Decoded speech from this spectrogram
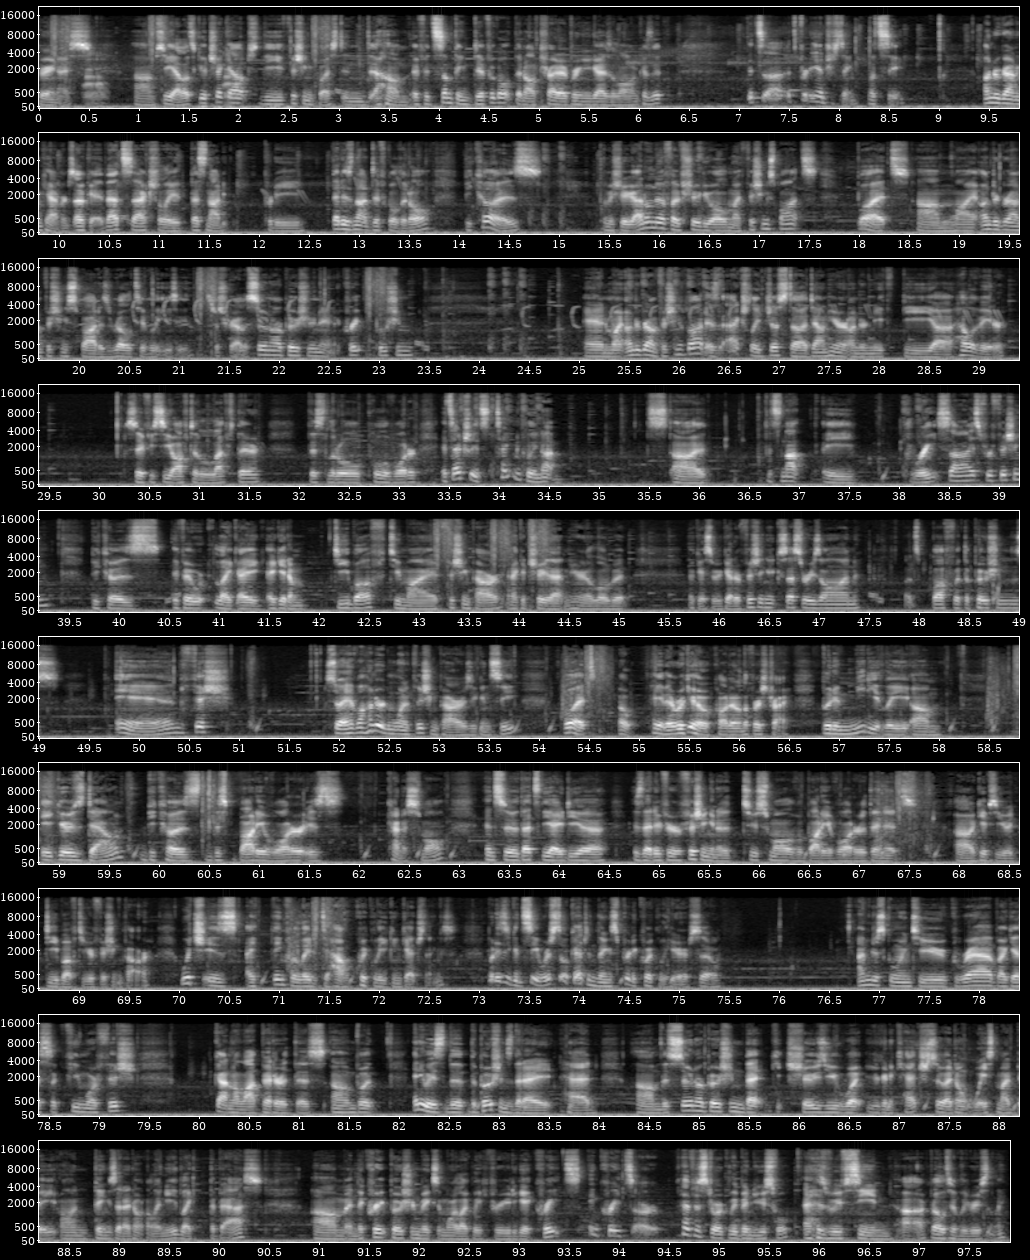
Very nice. Um, so yeah, let's go check out the fishing quest, and um, if it's something difficult, then I'll try to bring you guys along because it it's uh it's pretty interesting. Let's see, underground caverns. Okay, that's actually that's not pretty. That is not difficult at all because let me show you. I don't know if I've showed you all of my fishing spots, but um, my underground fishing spot is relatively easy. Let's just grab a sonar potion and a crate potion. And my underground fishing spot is actually just uh, down here underneath the uh, elevator. So if you see off to the left there, this little pool of water, it's actually, it's technically not, it's, uh, it's not a great size for fishing because if it were, like, I, I get a debuff to my fishing power, and I can show you that in here a little bit. Okay, so we've got our fishing accessories on. Let's buff with the potions and fish. So I have 101 fishing power, as you can see, but, oh, hey, there we go, caught it on the first try. But immediately, um, it goes down because this body of water is kind of small and so that's the idea is that if you're fishing in a too small of a body of water then it uh, gives you a debuff to your fishing power which is I think related to how quickly you can catch things but as you can see we're still catching things pretty quickly here so I'm just going to grab I guess a few more fish gotten a lot better at this um, but anyways the, the potions that I had um, the sonar potion that shows you what you're going to catch so I don't waste my bait on things that I don't really need like the bass. Um, and the crate potion makes it more likely for you to get crates, and crates are have historically been useful, as we've seen uh, relatively recently.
